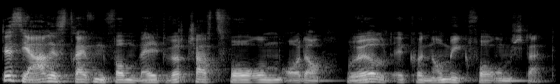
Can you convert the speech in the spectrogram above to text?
das Jahrestreffen vom Weltwirtschaftsforum oder World Economic Forum statt.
